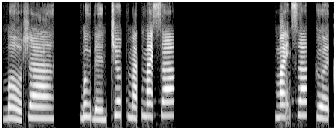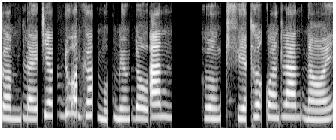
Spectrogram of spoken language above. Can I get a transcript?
mở ra, bưng đến trước mặt Mạnh Giác. Mạnh ra cười cầm lấy chiếc đũa gấp một miếng đồ ăn, hướng phía thượng quan Lan nói,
